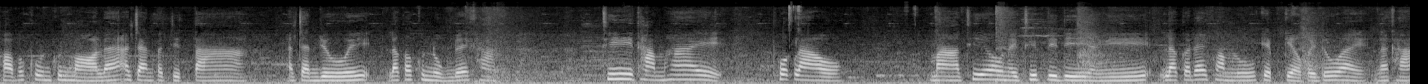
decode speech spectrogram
ขอบพระคุณคุณหมอและอาจารย์ประจิตตา อาจารย์ยุ้ย แล้วก็คุณหนุ่มด้วยค่ะ ที่ทำให้พวกเรามาเที่ยวในทริปดี ๆ อย่างนี้ แล้วก็ได้ความรู้เก็บเกี่ยวไปด้วยนะคะ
